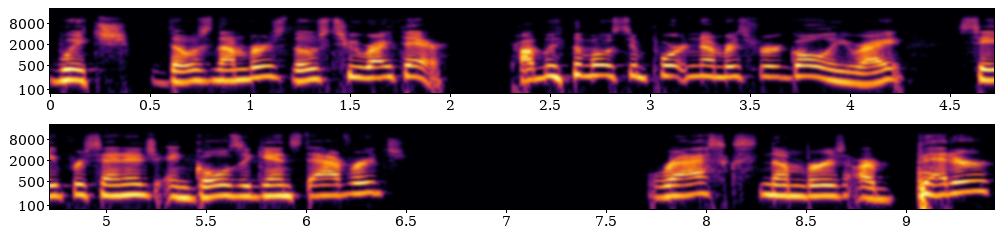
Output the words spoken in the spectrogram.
Which those numbers, those two right there, probably the most important numbers for a goalie, right? Save percentage and goals against average. Rask's numbers are better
